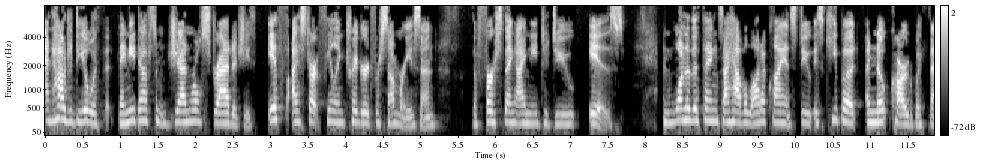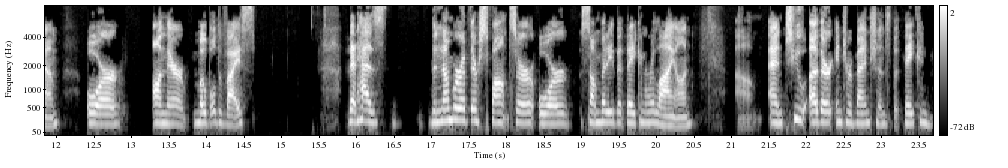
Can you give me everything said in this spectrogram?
and how to deal with it. They need to have some general strategies. If i start feeling triggered for some reason the first thing i need to do is and one of the things i have a lot of clients do is keep a, a note card with them or on their mobile device that has the number of their sponsor or somebody that they can rely on um, and two other interventions that they can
